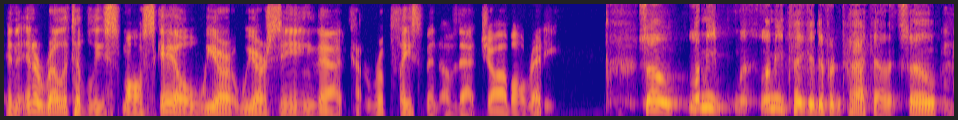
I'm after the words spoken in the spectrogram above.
in, in a relatively small scale we are we are seeing that kind of replacement of that job already. So let me let me take a different tack at it. So mm-hmm.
